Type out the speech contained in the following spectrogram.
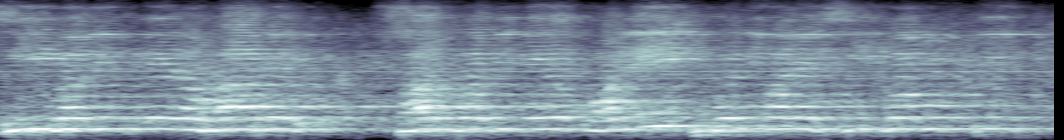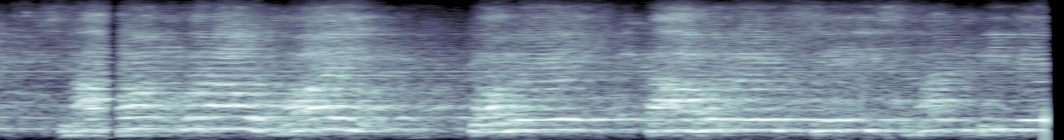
শিবলিঙ্গের অভাবে সর্বদিকে অনেক পরিমাণে শিব মূর্তি স্থাপন করা হয়। তবে তাহলে সেই স্থানটিকে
